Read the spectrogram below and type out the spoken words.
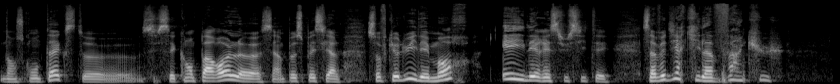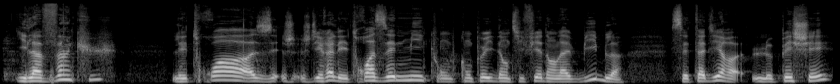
Dans ce contexte, euh, c'est qu'en parole, euh, c'est un peu spécial. Sauf que lui, il est mort et il est ressuscité. Ça veut dire qu'il a vaincu. Il a vaincu les trois, je dirais les trois ennemis qu'on peut identifier dans la Bible, c'est-à-dire le péché,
